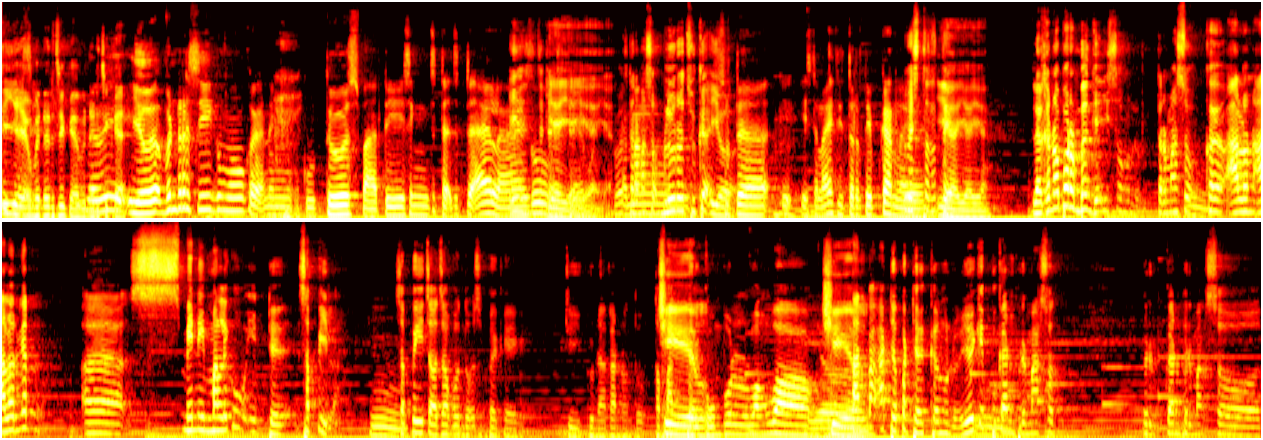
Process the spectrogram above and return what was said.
iya bener juga bener Tapi juga ya bener sih aku mau kayak neng Kudus, Pati sing cedak-cedak ae lah. Iya, Iku iya iya iya iya termasuk bluro juga ya sudah istilahnya ditertibkan lah ya. iya iya iya lah kenapa Rembang gak iso ngono termasuk kayak alon-alon kan eh, s- minimal itu ide sepi lah Hmm. sepi cocok untuk sebagai digunakan untuk tempat Chill. berkumpul wong-wong Iya. Chill. tanpa ada pedagang loh ya ini bukan bermaksud ber- bukan bermaksud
